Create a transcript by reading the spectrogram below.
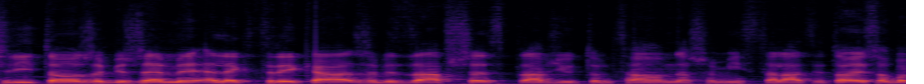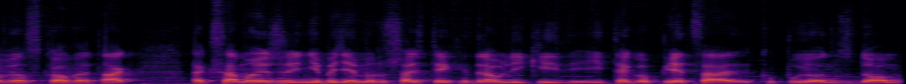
czyli to, że bierzemy elektryka, żeby zawsze sprawdził tą całą naszą instalację. To jest obowiązkowe, tak? Tak samo, jeżeli nie będziemy ruszać tej hydrauliki i tego pieca kupując dom,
